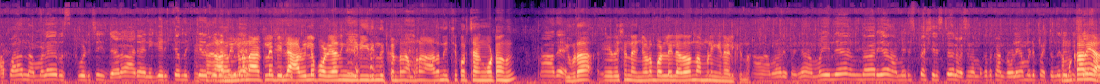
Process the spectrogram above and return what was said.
അപ്പൊ നമ്മളെ റിസ്ക് പിടിച്ച് ഇതേളെ ആരും അനുകരിക്കാൻ നിൽക്കരുത് നിങ്ങളുടെ നാട്ടിലെ ബില്ല് ആഴില്ല പുഴയാന്ന് ഈ രീതിയിൽ നിൽക്കണ്ട നമ്മുടെ ആടെ നിച്ച് കുറച്ച് അങ്ങോട്ടാണ്. ഇവിടെ ഏകദേശം നെഞ്ഞോളം പള്ളിയിൽ അതാണ് നമ്മൾ ഇങ്ങനെ കളിക്കുന്നത് നമുക്കറിയാം.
